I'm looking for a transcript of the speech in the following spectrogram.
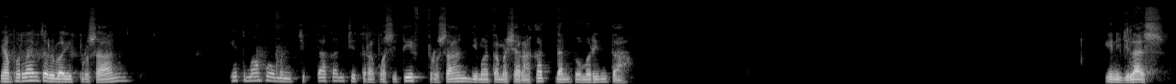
Yang pertama itu bagi perusahaan, itu mampu menciptakan citra positif perusahaan di mata masyarakat dan pemerintah. Ini jelas.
